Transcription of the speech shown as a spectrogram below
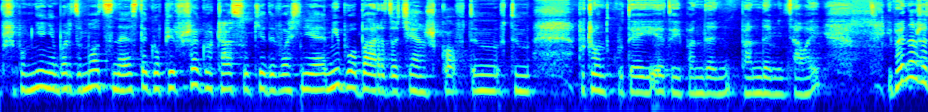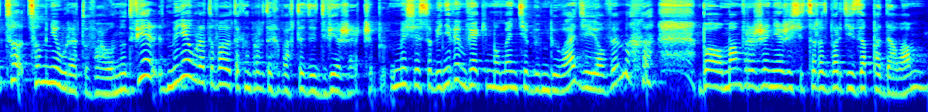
przypomnienie bardzo mocne z tego pierwszego czasu, kiedy właśnie mi było bardzo ciężko w tym, w tym początku tej, tej pandemii, pandemii całej. I pamiętam, że co, co mnie uratowało? No dwie, mnie uratowały tak naprawdę chyba wtedy dwie rzeczy. Myślę sobie, nie wiem w jakim momencie bym była dziejowym, bo mam wrażenie, że się coraz bardziej zapadałam.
